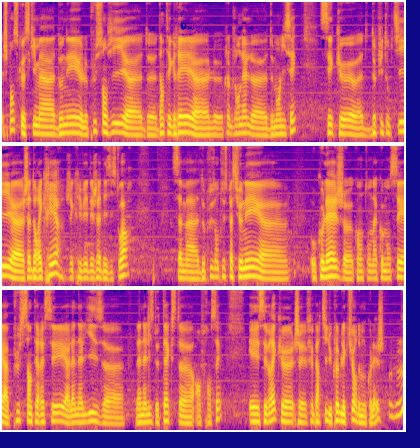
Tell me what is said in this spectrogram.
Je pense que ce qui m'a donné le plus envie euh, d'intégrer euh, le club journal euh, de mon lycée, c'est que depuis tout petit, j'adore écrire. J'écrivais déjà des histoires. Ça m'a de plus en plus passionné au collège quand on a commencé à plus s'intéresser à l'analyse, l'analyse de textes en français. Et c'est vrai que j'ai fait partie du club lecture de mon collège. Mhm.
